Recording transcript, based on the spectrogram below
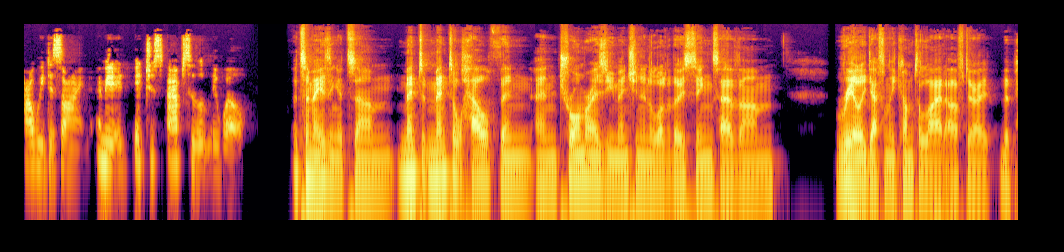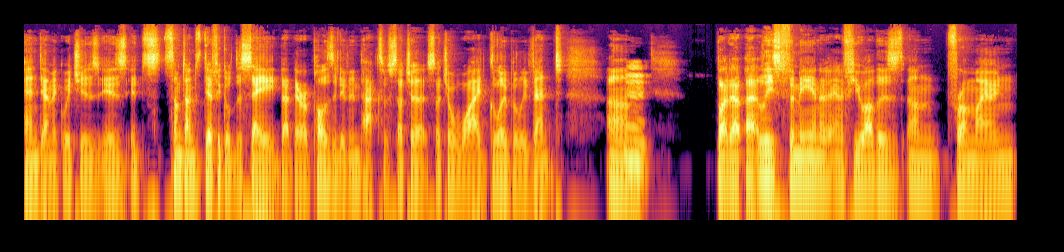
how we design. I mean it, it just absolutely will. It's amazing. It's um mental mental health and and trauma as you mentioned and a lot of those things have um really definitely come to light after the pandemic which is is it's sometimes difficult to say that there are positive impacts of such a such a wide global event. Um, mm. But at, at, least for me and a, and a few others um, from my own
